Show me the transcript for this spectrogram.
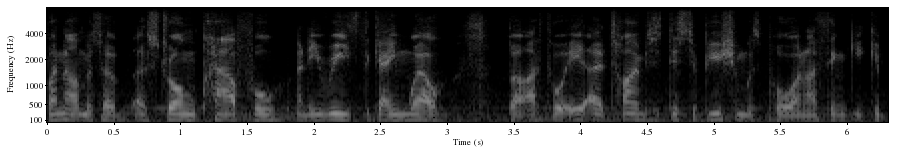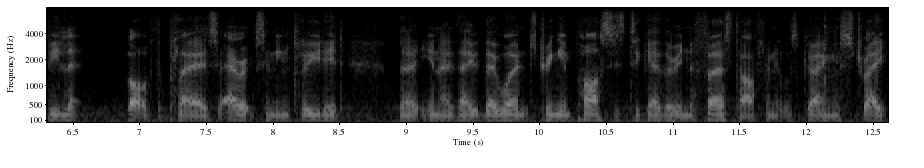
Wanyama's a, a strong, powerful, and he reads the game well. But I thought he, at times his distribution was poor, and I think he could be let a lot of the players, Eriksen included, that you know they, they weren't stringing passes together in the first half and it was going astray.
